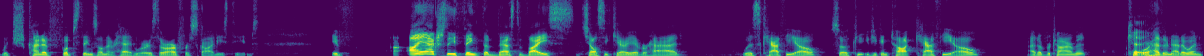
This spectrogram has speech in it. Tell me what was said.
which kind of flips things on their head, whereas there are for Scotty's teams. If I actually think the best vice Chelsea Carey ever had was Cathy O. So if you can talk Cathy O out of retirement, okay, or Heather Nedohin,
